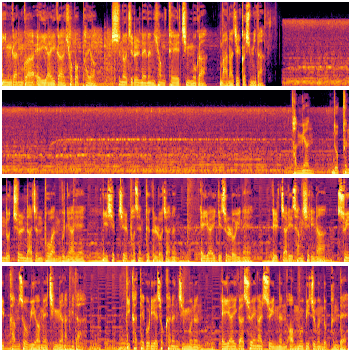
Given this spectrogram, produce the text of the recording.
인간과 AI가 협업하여 시너지를 내는 형태의 직무가 많아질 것입니다. 반면 높은 노출 낮은 보안 분야의 27% 근로자는 AI 기술로 인해 일자리 상실이나 수입 감소 위험에 직면합니다. 이 카테고리에 속하는 직무는 AI가 수행할 수 있는 업무 비중은 높은데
